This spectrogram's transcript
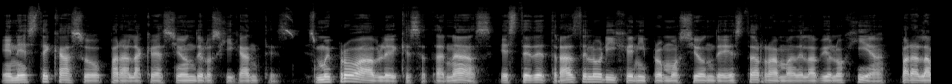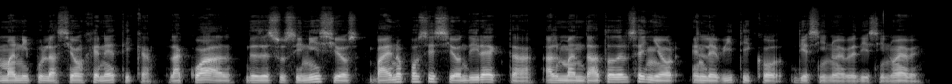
en este caso para la creación de los gigantes. Es muy probable que Satanás esté detrás del origen y promoción de esta rama de la biología para la manipulación genética, la cual, desde sus inicios, va en oposición directa al mandato del Señor en Levítico 19:19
